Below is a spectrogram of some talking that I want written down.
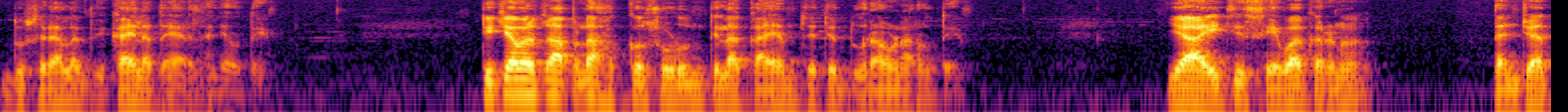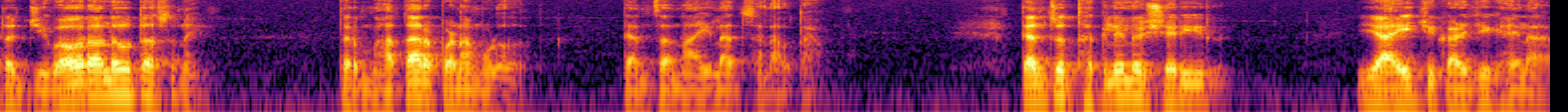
दुसऱ्याला विकायला तयार झाले होते. तिच्यावरचा आपला हक्क सोडून तिला कायमचे ते दुरावणार होते. या आईची सेवा करणं त्यांच्या आता जीवावर आलं होतं असं नाही तर म्हातारपणामुळं त्यांचा नाईलाज झाला होता. त्यांचं थकलेलं शरीर या आईची काळजी घ्यायला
